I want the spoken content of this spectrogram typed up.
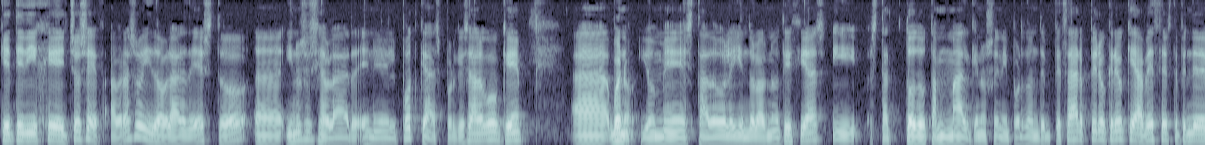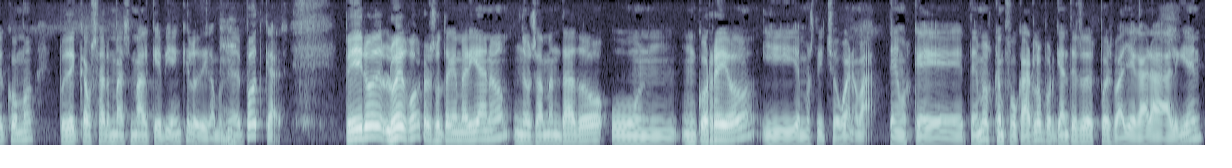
que te dije, Joseph, habrás oído hablar de esto eh, y no sé si hablar en el podcast, porque es algo que... Ah, bueno, yo me he estado leyendo las noticias y está todo tan mal que no sé ni por dónde empezar, pero creo que a veces, depende de cómo, puede causar más mal que bien que lo digamos en el podcast. Pero luego resulta que Mariano nos ha mandado un, correo y hemos dicho, bueno, va, tenemos que, tenemos que enfocarlo porque antes o después va a llegar a alguien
